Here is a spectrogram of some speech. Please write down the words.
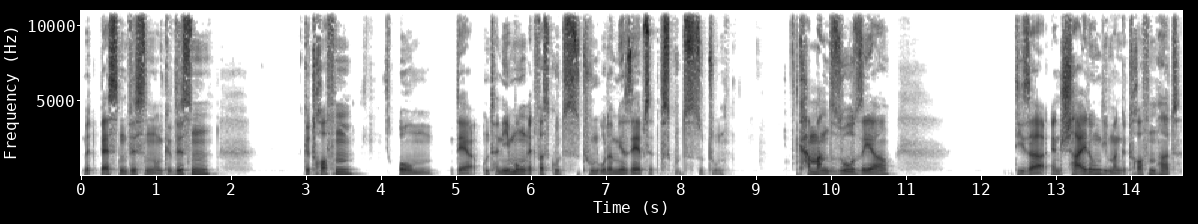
mit bestem Wissen und Gewissen getroffen, um der Unternehmung etwas Gutes zu tun oder mir selbst etwas Gutes zu tun. Kann man so sehr dieser Entscheidung, die man getroffen hat,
